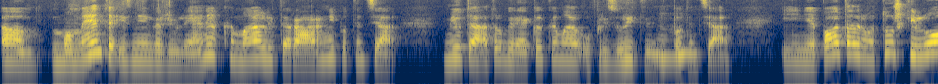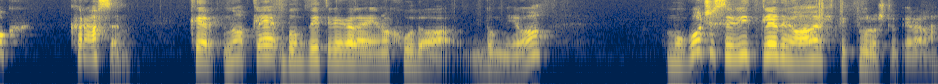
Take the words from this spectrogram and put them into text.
um, momente iz njenega življenja, ki imajo literarni potencial. Mi v teatru bi rekli, da imajo uprizoritveni mhm. -huh. potencial. In je pa ta dramaturški lok krasen, ker no, tle bom zdaj tvegala eno hudo domnevo. Mogoče se vidi, da je ona arhitekturo študirala.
